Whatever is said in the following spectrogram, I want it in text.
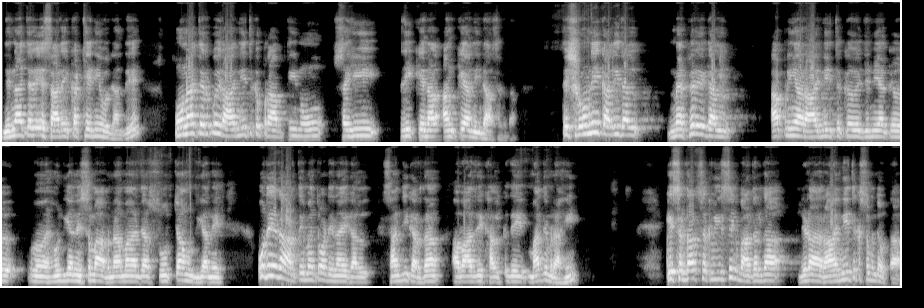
ਜਿੰਨਾ ਚਿਰ ਇਹ ਸਾਰੇ ਇਕੱਠੇ ਨਹੀਂ ਹੋ ਜਾਂਦੇ ਉਹਨਾਂ ਚਿਰ ਕੋਈ ਰਾਜਨੀਤਿਕ ਪ੍ਰਾਪਤੀ ਨੂੰ ਸਹੀ ਤਰੀਕੇ ਨਾਲ ਅੰਕਿਆ ਨਹੀਂ ਜਾ ਸਕਦਾ। ਤੇ ਸ਼੍ਰੋਮਣੀ ਅਕਾਲੀ ਦਲ, ਮੈਂ ਫਿਰ ਇਹ ਗੱਲ ਆਪਣੀਆਂ ਰਾਜਨੀਤਿਕ ਜਿੰਨੀਆਂ ਕੁ ਹੁੰਦੀਆਂ ਨੇ ਸੰਭਾਵਨਾਵਾਂ ਜਾਂ ਸੋਚਾਂ ਹੁੰਦੀਆਂ ਨੇ, ਉਹਦੇ ਆਧਾਰ ਤੇ ਮੈਂ ਤੁਹਾਡੇ ਨਾਲ ਇਹ ਗੱਲ ਸਾਂਝੀ ਕਰਦਾ, ਆਵਾਜ਼ ਦੇ ਖਲਕ ਦੇ ਮਾਧਿਅਮ ਰਾਹੀਂ ਕਿ ਸਰਦਾਰ ਸੁਖਵੀਰ ਸਿੰਘ ਬਾਦਲ ਦਾ ਜਿਹੜਾ ਰਾਜਨੀਤਿਕ ਸਮਝੌਤਾ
